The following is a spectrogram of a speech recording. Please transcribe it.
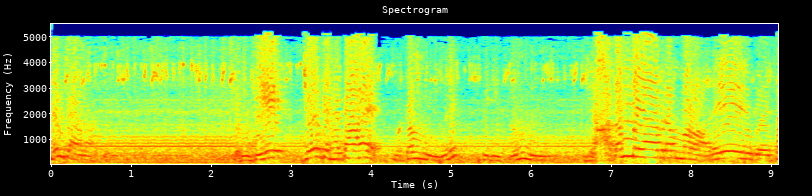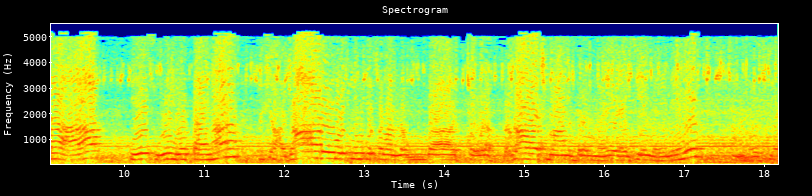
न जाना क्योंकि जो कहता है, मतम विदितम। ज्ञातम मया ब्रह्म। अरे जैसा ये सूर्य होता है ना, ऐसे हज़ारों सूर्य के समान लंबा चौड़ा प्रकाशमान ब्रह्म है, ऐसे मैंने अनुभव किया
